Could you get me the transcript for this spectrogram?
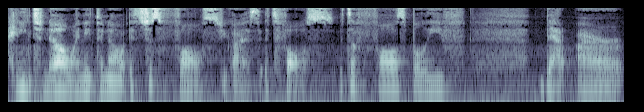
I need to know. I need to know." It's just false, you guys. It's false. It's a false belief that are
